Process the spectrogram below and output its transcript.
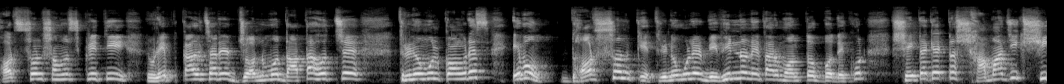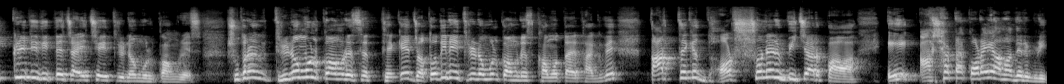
ধর্ষণ সংস্কৃতি রেপ কালচারের জন্মদাতা হচ্ছে তৃণমূল কংগ্রেস এবং ধর্ষণকে তৃণমূলের বিভিন্ন নেতার মন্তব্য দেখুন, সেটাকে একটা সামাজিক স্বীকৃতি দিতে চাইছে এই তৃণমূল কংগ্রেস। সুতরাং তৃণমূল কংগ্রেসের থেকে যতদিন এই তৃণমূল কংগ্রেস ক্ষমতায় থাকবে, তার থেকে ধর্ষণের বিচার পাওয়া, এই আশাটা করাই আমাদের বৃত্তি।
